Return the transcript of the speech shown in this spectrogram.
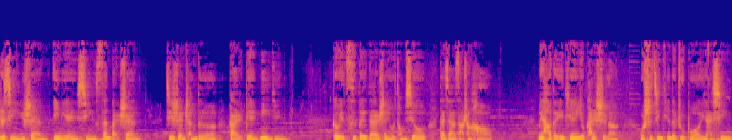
日行一善，一年行三百善，积善成德，改变命运。各位慈悲的善友同修，大家早上好！美好的一天又开始了，我是今天的主播雅欣，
